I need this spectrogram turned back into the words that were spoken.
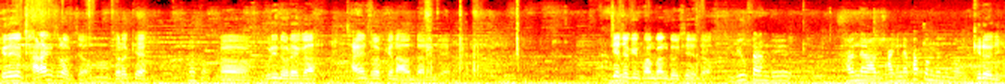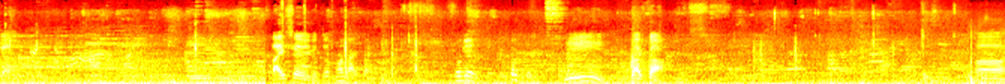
근데 좀 자랑스럽죠. 어. 저렇게, 어, 우리 노래가 자연스럽게 나온다는 게. 국제적인 관광 도시에서. 미국 사람들이 다른 데 가서 자기네 팝송 듣는 거. 그러니까. 맛있어요, 이것도? 어 맛있어. 여기 소스. 음, 맛있다. 아,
